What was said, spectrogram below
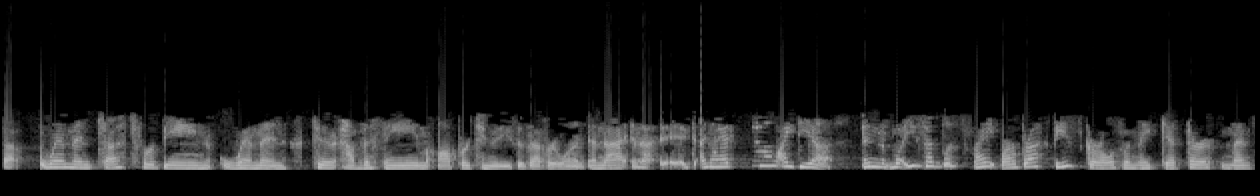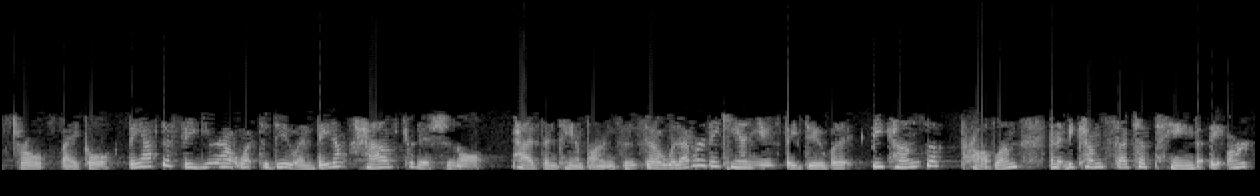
that women, just for being women, didn't have the same opportunities as everyone, and that, and, that, and I had no idea. And what you said was right, Barbara. These girls, when they get their menstrual cycle, they have to figure out what to do, and they don't have traditional pads and tampons. And so whatever they can use, they do, but it becomes a problem and it becomes such a pain that they aren't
